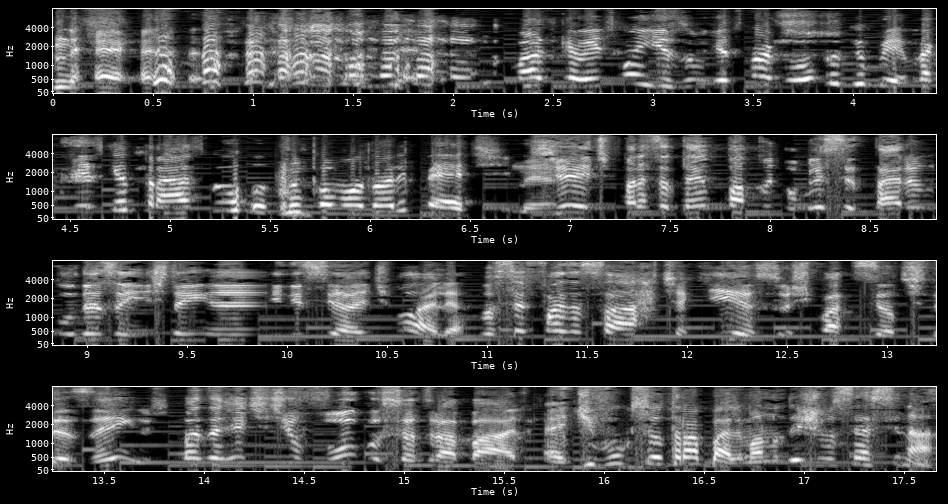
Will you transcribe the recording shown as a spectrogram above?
Basicamente foi isso. O Gates pagou pra que o pra que eles que entrasse no, no Commodore PET, né? gente, parece até um papo publicitário com desenhista eh, iniciante. Olha, você faz essa arte aqui, seus 400 desenhos, mas a gente divulga o seu trabalho. É, divulga o seu trabalho, mas não deixa você assinar.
